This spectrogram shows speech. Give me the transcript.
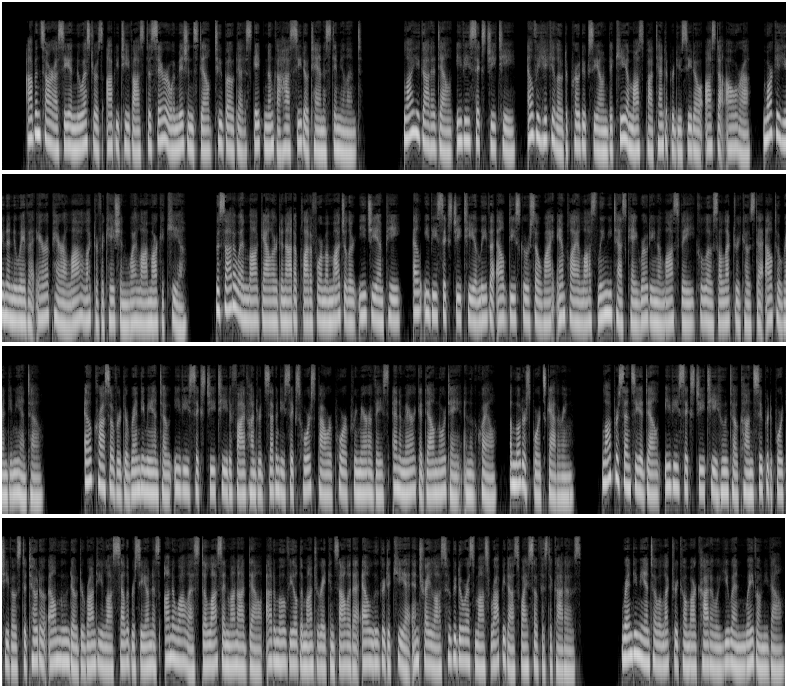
Avanzar hacia nuestros objetivos de cero emisiones del tubo de escape nunca ha sido tan estimulante. La llegada del EV6 GT, el vehículo de producción de Kia más potente producido hasta ahora, marca una nueva era para la electrificación y la marca Kia. Basado en la galardonada plataforma modular EGMP, el EV6 GT eleva el discurso y amplía los límites que rodean a los vehículos eléctricos de alto rendimiento. El crossover de rendimiento EV6 GT de 576 horsepower por primera vez en América del Norte en el Quail, a motorsports gathering. La presencia del EV6 GT junto con superdeportivos de todo el mundo durante las celebraciones anuales de la Semana del Automóvil de Monterrey consolida el lugar de Kia entre los jugadores más rápidos y sofisticados. Rendimiento eléctrico marcado a un nuevo nivel.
